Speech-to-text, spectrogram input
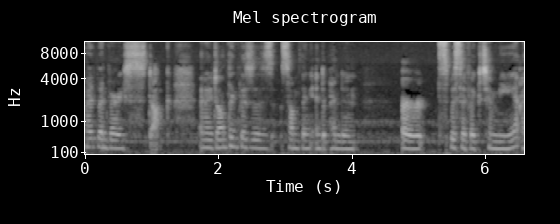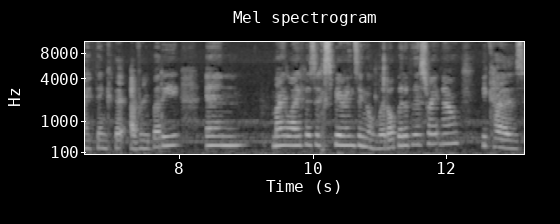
I've been very stuck. And I don't think this is something independent or specific to me. I think that everybody in my life is experiencing a little bit of this right now because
